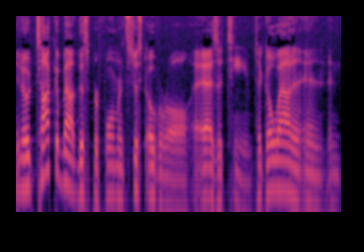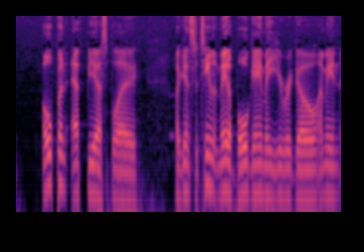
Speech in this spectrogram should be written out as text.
You know, talk about this performance just overall as a team to go out and, and, and open FBS play against a team that made a bowl game a year ago. I mean,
